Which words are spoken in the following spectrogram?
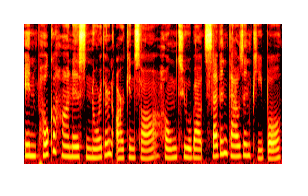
In Pocahontas, northern Arkansas, home to about 7,000 people,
